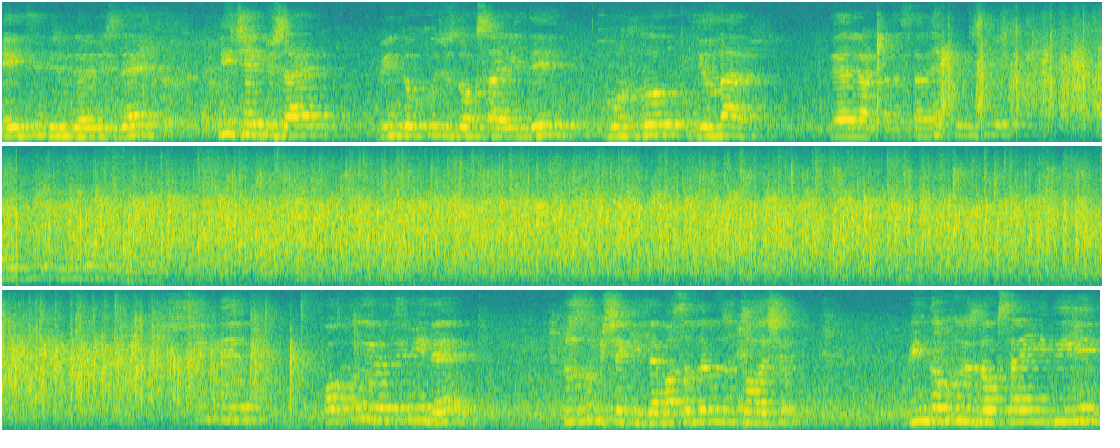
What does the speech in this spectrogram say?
eğitim birimlerimizde. Nice güzel 1997 mutlu yıllar değerli arkadaşlar. Hepinizi. Şimdi okul yönetimiyle hızlı bir şekilde masalarınızı dolaşıp 1997'yi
